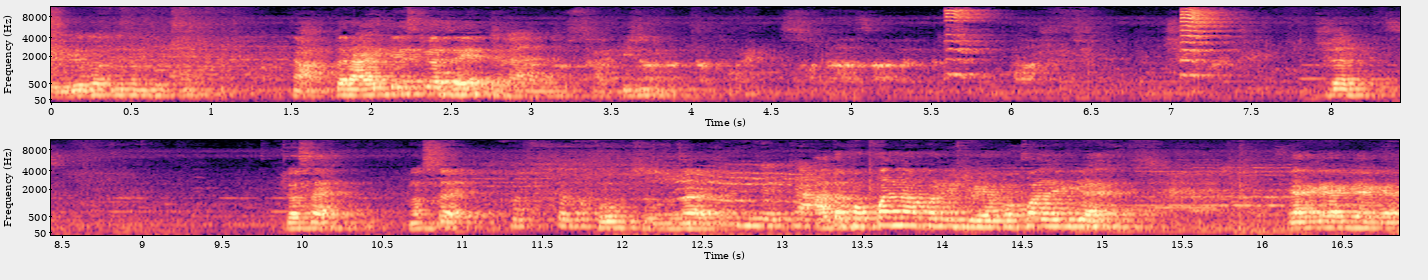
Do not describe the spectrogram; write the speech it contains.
व्हिडिओ करते समजत नाही. हा तर आई टेस्ट करते. हा. कसं आहे? मस्त आहे. खूप सुंदर. आता पप्पांना आपण विचारूया. पप्पा देखील आहे. घ्या घ्या घ्या घ्या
